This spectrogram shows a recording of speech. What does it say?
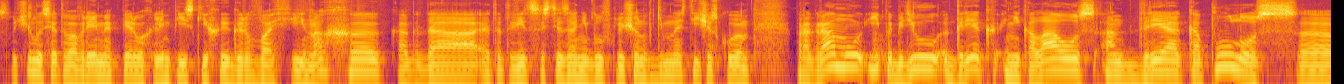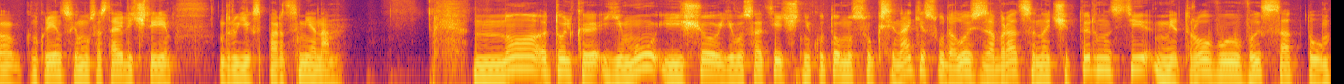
Случилось это во время первых Олимпийских игр в Афинах, когда этот вид состязаний был включен в гимнастическую программу и победил грек Николаус Андреа Капулос. Конкуренцию ему составили четыре других спортсмена. Но только ему и еще его соотечественнику Томасу Ксенакису удалось забраться на 14-метровую высоту.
